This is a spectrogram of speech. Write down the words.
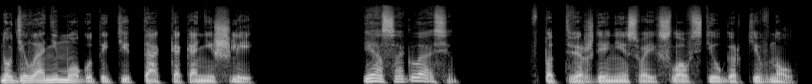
«Но дела не могут идти так, как они шли». «Я согласен». В подтверждение своих слов Стилгар кивнул.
